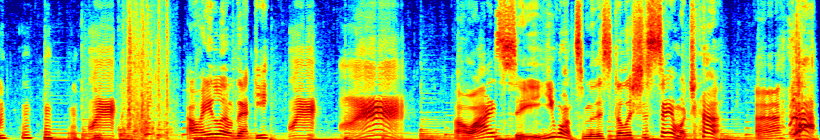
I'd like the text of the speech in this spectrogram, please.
Oh, hey, little ducky. Oh, I see. You want some of this delicious sandwich, huh? Aha!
